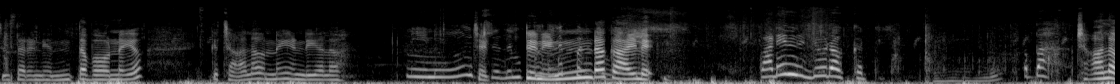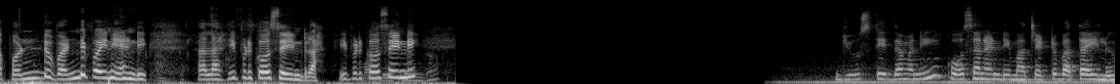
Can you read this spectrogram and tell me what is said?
చూసారండి ఎంత బాగున్నాయో? ఇంకా చాలా ఉన్నాయండి అలా. నేను చెట్టు నిండా కాయలే. పడింది చూడొక్కటి చాలా పండు పండిపోయినాయండి. అలా ఇప్పుడు కోసేయండి రా ఇప్పుడు కోసేయండి. జ్యూస్ తీద్దామని కోసానండి మా చెట్టు బత్తాయిలు.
